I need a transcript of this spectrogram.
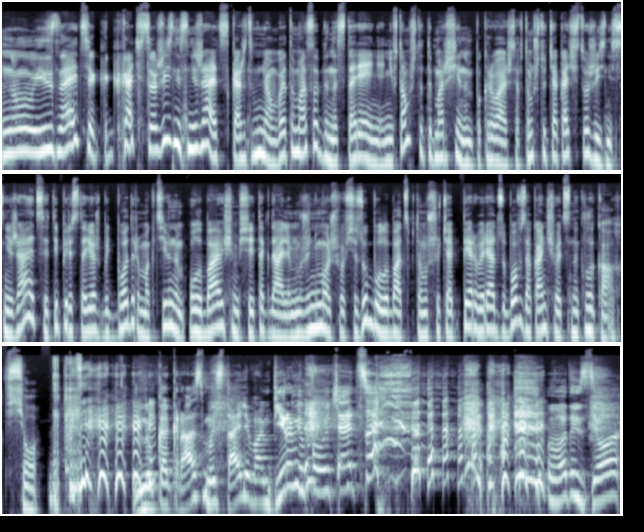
Ну и знаете, качество жизни снижается с каждым днем. В этом особенность старения. Не в том, что ты морщинами покрываешься, а в том, что у тебя качество жизни снижается, и ты перестаешь быть бодрым, активным, улыбающимся и так далее. Уже не можешь во все зубы улыбаться, потому что у тебя первый ряд зубов заканчивается на клыках. Все. Ну, как раз мы стали вампирами, получается. Вот и все.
